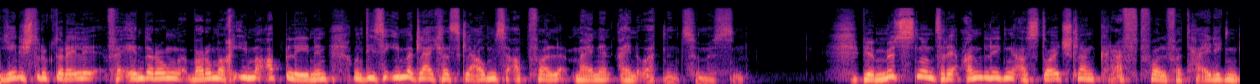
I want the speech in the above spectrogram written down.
jede strukturelle Veränderung, warum auch immer, ablehnen und diese immer gleich als Glaubensabfall meinen einordnen zu müssen. Wir müssen unsere Anliegen aus Deutschland kraftvoll verteidigen,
